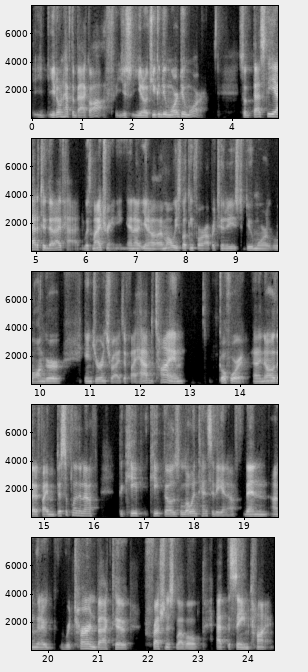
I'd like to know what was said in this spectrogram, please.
you, you don't have to back off. You just you know if you can do more, do more. So that's the attitude that I've had with my training, and I, you know I'm always looking for opportunities to do more longer endurance rides. If I have the time, go for it. And I know that if I'm disciplined enough to keep keep those low intensity enough, then I'm going to return back to freshness level at the same time.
